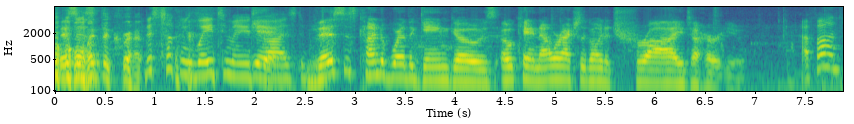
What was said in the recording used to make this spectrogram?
This is- what the crap? This took me way too many Yeah, tries to beat. This is kind of where the game goes. Okay, now we're actually going to try to hurt you. Have fun.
